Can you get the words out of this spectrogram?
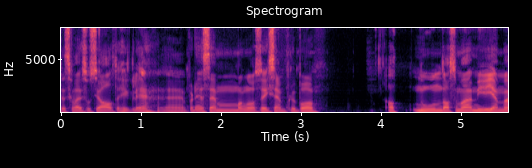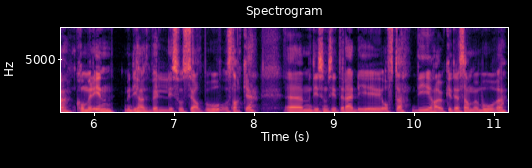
det skal være sosialt og hyggelig. Eh, For det ser mange også eksempler på. At noen da som er mye hjemme, kommer inn, men de har et veldig sosialt behov å snakke. Eh, Men de som sitter der, de, ofte, de har jo ikke det samme behovet.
